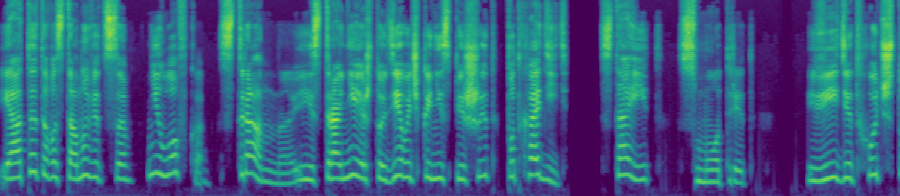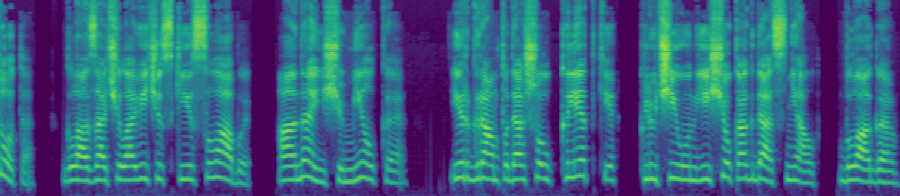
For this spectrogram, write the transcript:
и от этого становится неловко, странно и страннее, что девочка не спешит подходить. Стоит, смотрит, видит хоть что-то. Глаза человеческие слабы, а она еще мелкая. Ирграм подошел к клетке, ключи он еще когда снял, благо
